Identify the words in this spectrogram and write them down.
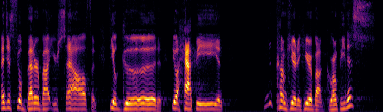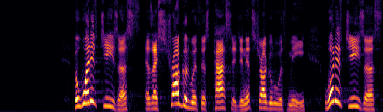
and just feel better about yourself and feel good and feel happy? And you don't come here to hear about grumpiness. But what if Jesus, as I struggled with this passage and it struggled with me, what if Jesus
